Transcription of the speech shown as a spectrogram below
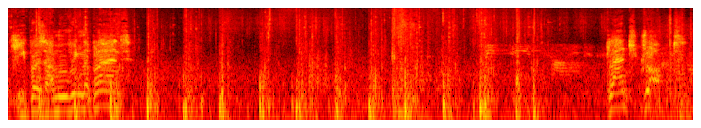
Keepers are moving the plant. Plant dropped.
